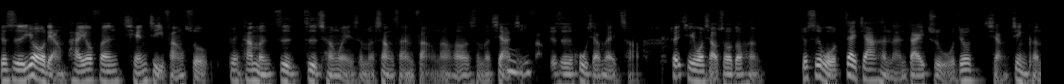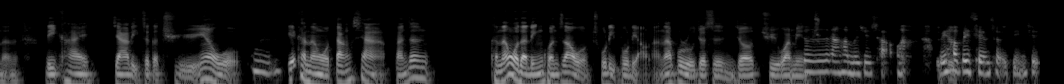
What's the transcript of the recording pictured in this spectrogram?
就是又有两派，又分前几房所。对，他们自自称为什么上三房，然后什么下几房，嗯、就是互相在吵。所以其实我小时候都很，就是我在家很难待住，我就想尽可能离开家里这个区域，因为我，嗯，也可能我当下，反正可能我的灵魂知道我处理不了了，那不如就是你就去外面，就是让他们去吵，不要被牵扯进去。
